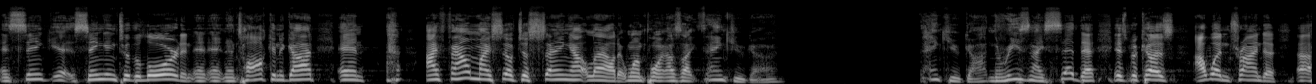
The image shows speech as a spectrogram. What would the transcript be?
and sing, eh, singing to the Lord and, and, and talking to God. And I found myself just saying out loud at one point, I was like, Thank you, God. Thank you, God. And the reason I said that is because I wasn't trying to uh,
